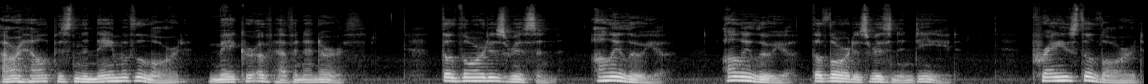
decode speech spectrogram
Our help is in the name of the Lord, Maker of heaven and earth. The Lord is risen. Alleluia. Alleluia. The Lord is risen indeed. Praise the Lord.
